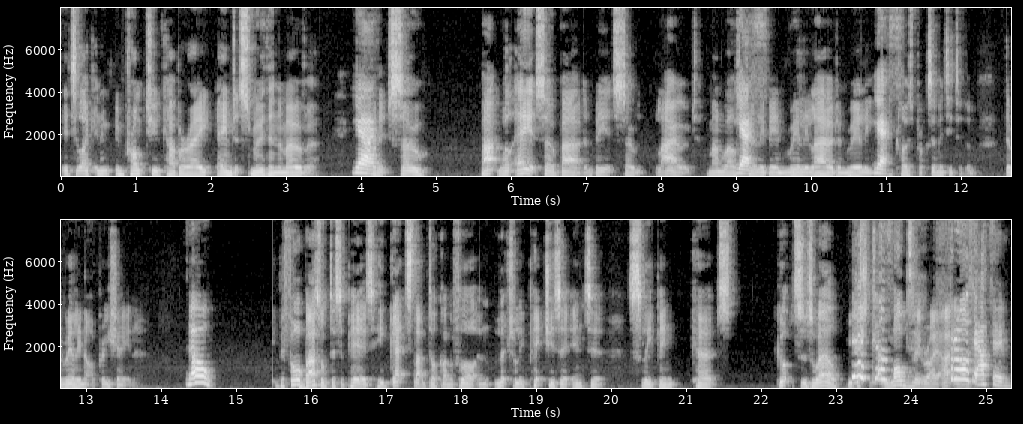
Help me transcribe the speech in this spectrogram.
it's like an impromptu cabaret aimed at smoothing them over. Yeah, but it's so bad. Well, a it's so bad, and b it's so loud. Manuel's Yes. clearly being really loud and really Yes. in close proximity to them. They're really not appreciating it. no, Before Basil disappears, he gets that duck on the floor and literally pitches it into sleeping Kurt's guts as well. He Yeah, just he does. lobs it right at throws him. it at him.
